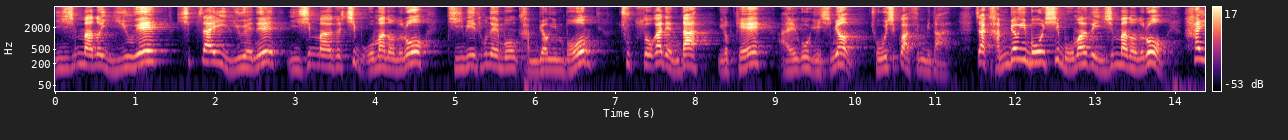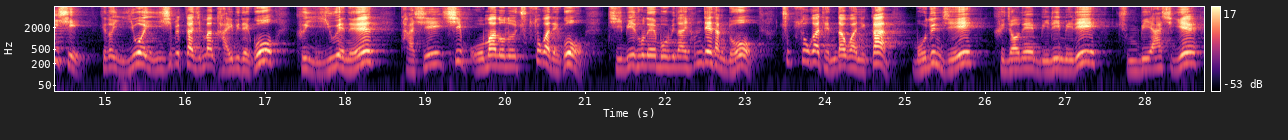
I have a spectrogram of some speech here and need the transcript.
20만 원 이후에 14일 이후에는 20만 원에서 15만 원으로 DB 손해보험 간병인 보험 축소가 된다. 이렇게 알고 계시면 좋으실 것 같습니다. 자, 간병인 보험 15만 원에서 20만 원으로 한시 그래서 2월 20일까지만 가입이 되고 그 이후에는 다시 15만 원으로 축소가 되고 DB 손해보험이나 현대상도 축소가 된다고 하니까 뭐든지 그 전에 미리미리 준비하시길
